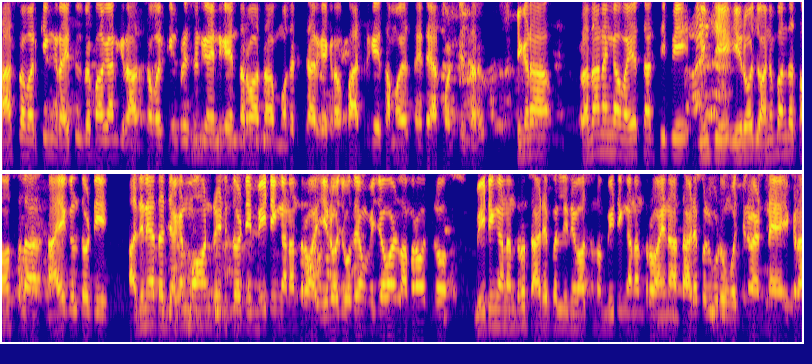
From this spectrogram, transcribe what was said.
రాష్ట్ర వర్కింగ్ రైతు విభాగానికి రాష్ట్ర వర్కింగ్ ప్రెసిడెంట్గా ఎన్నికైన తర్వాత మొదటిసారిగా ఇక్కడ పాత్రికేయ సమావేశం అయితే ఏర్పాటు చేశారు. ఇక్కడ ప్రధానంగా వైఎస్ఆర్ సిపి నుంచి ఈ రోజు అనుబంధ సంస్థల నాయకులతోటి అధినేత జగన్మోహన్ రెడ్డి తోటి మీటింగ్ అనంతరం ఈ రోజు ఉదయం విజయవాడ అమరావతిలో మీటింగ్ అనంతరం తాడేపల్లి నివాసంలో మీటింగ్ అనంతరం ఆయన తాడేపల్లిగూడెం వచ్చిన వెంటనే ఇక్కడ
